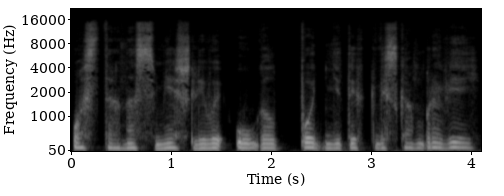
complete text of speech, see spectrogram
остро насмешливый угол поднятых к вискам бровей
